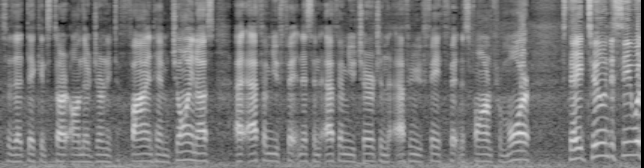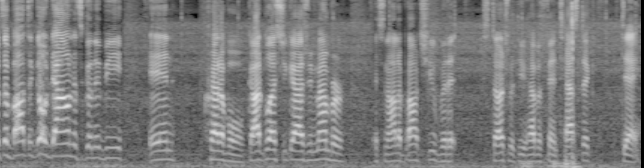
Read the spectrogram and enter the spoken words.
so that they can start on their journey to find Him. Join us at FMU Fitness and FMU Church and the FMU Faith Fitness Farm for more. Stay tuned to see what's about to go down. It's going to be incredible. God bless you guys. Remember, it's not about you, but it starts with you. Have a fantastic day.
